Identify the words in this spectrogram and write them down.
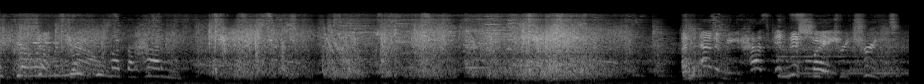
Dan membuka jalan Shut menuju down. matahari. An enemy has initiate retreat.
